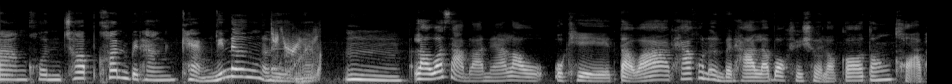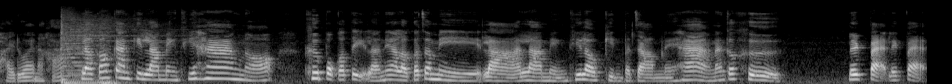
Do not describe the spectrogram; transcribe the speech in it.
บางคนชอบค่อนไปทางแข็งนิดนึงอะไรอย่างเงี้ยอืมเราว่าสามร้านเนี้ยเราโอเค แต่ว่าถ้าคนอื่นไปทานแล้วบอกเฉยๆเราก็ต้องขออภัยด้วยนะคะ แล้วก็การกินราเมงที่ห้างเนาะคือปกติแล้วเนี่ยเราก็จะมีร้านราเมงที่เรากินประจำในห้าง นั่นก็คือเลขแปดเลขแปด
